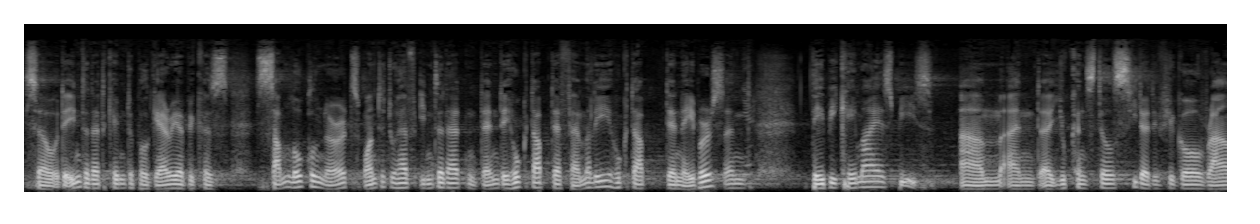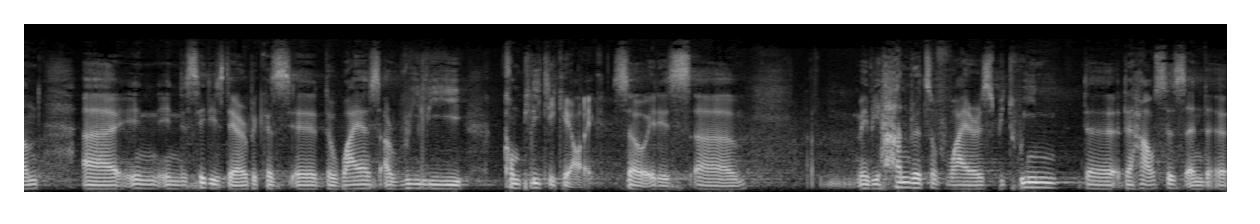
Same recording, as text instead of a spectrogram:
So the internet came to Bulgaria because some local nerds wanted to have internet, and then they hooked up their family, hooked up their neighbors, and they became ISPs. Um, and uh, you can still see that if you go around uh, in in the cities there, because uh, the wires are really completely chaotic. So it is uh, maybe hundreds of wires between the, the houses, and uh,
